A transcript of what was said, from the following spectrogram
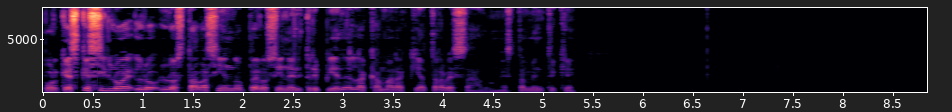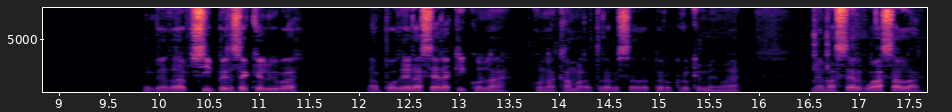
Porque es que sí lo, lo, lo, estaba haciendo, pero sin el tripié de la cámara aquí atravesado. Honestamente que... ¿Verdad? Sí pensé que lo iba a poder hacer aquí con la, con la cámara atravesada, pero creo que me va, me va a hacer guasa la,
